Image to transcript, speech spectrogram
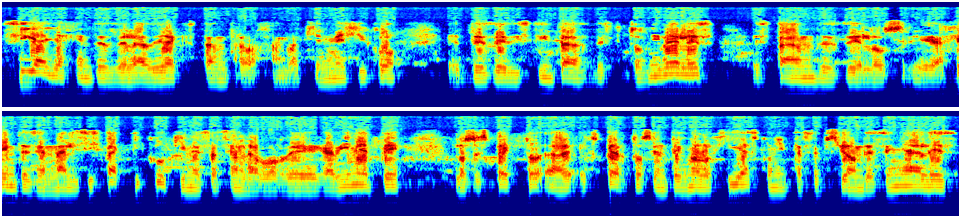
Sí hay agentes de la DEA que están trabajando aquí en México eh, desde distintas, distintos niveles. Están desde los eh, agentes de análisis táctico, quienes hacen labor de gabinete, los expertos en tecnologías con intercepción de señales,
